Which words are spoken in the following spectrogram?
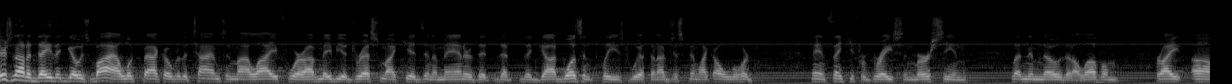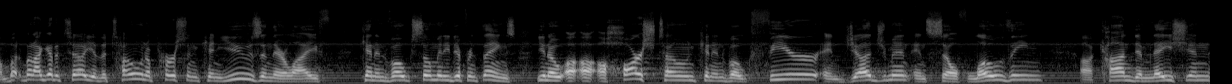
there's not a day that goes by I look back over the times in my life where I've maybe addressed my kids in a manner that, that, that God wasn't pleased with, and I've just been like, oh, Lord, man, thank you for grace and mercy and letting them know that I love them, right? Um, but, but I got to tell you, the tone a person can use in their life can invoke so many different things. You know, a, a harsh tone can invoke fear and judgment and self loathing. Uh, condemnation.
